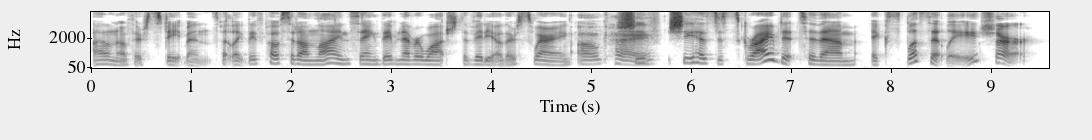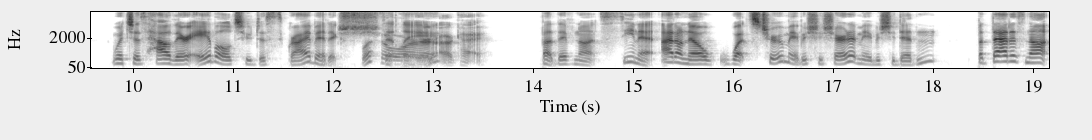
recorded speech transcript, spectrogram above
I don't know if they're statements, but like they've posted online saying they've never watched the video. They're swearing. Okay. She she has described it to them explicitly, sure. which is how they're able to describe it explicitly. Sure. Okay. But they've not seen it. I don't know what's true. Maybe she shared it, maybe she didn't. But that is not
